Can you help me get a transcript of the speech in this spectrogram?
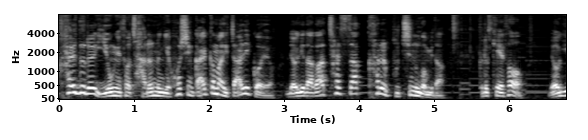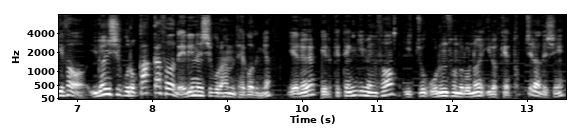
칼들을 이용해서 자르는 게 훨씬 깔끔하게 잘릴 거예요. 여기다가 찰싹 칼을 붙이는 겁니다. 그렇게 해서 여기서 이런 식으로 깎아서 내리는 식으로 하면 되거든요. 얘를 이렇게 당기면서 이쪽 오른손으로는 이렇게 톱질하듯이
